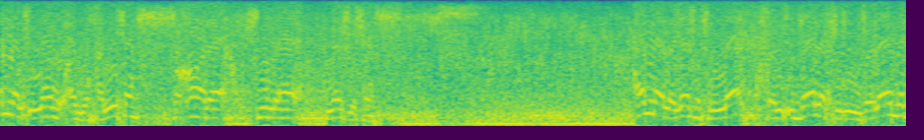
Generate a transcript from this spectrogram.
أما الإمام أبو حنيفة فقال هنا نجسة أما نجاسة الماء فالإزالة للجنابة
